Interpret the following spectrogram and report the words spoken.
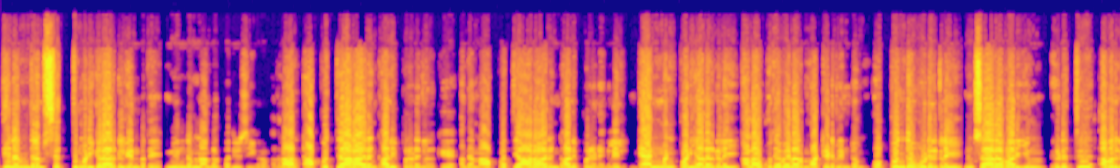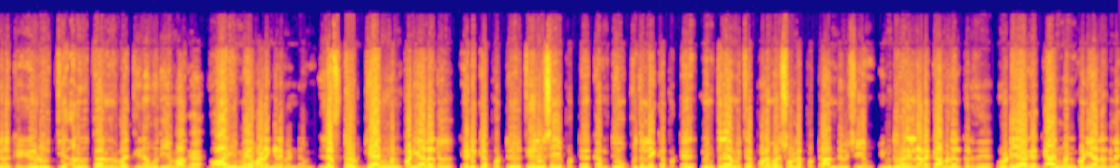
தினம் தினம் செத்து மடிகிறார்கள் என்பதை மீண்டும் நாங்கள் பதிவு செய்கிறோம். அதனால் நாற்பத்தி ஆறாயிரம் காலிப்பணியிடங்கள் இருக்கு. அந்த நாற்பத்தி ஆறாயிரம் காலிப்பணியிடங்களில் கேங்மன் பணியாளர்களை கள உதவியாளர் மாற்றிட வேண்டும். ஒப்பந்த ஊழியர்களை மின்சார வாரியம் எடுத்து அவர்களுக்கு எழுநூத்தி அறுபத்தி ஆறு ரூபாய் தின ஊதியமாக வாரியமே வழங்கிட வேண்டும். வேண்டும். லெப்ட் அவுட் கேங்மன் பணியாளர்கள் எடுக்கப்பட்டு தேர்வு செய்யப்பட்டு கமிட்டி ஒப்புதல் அளிக்கப்பட்டு மின்துறை அமைச்சர் பலமுறை சொல்லப்பட்ட அந்த விஷயம் இன்று வரை நடக்காமல் இருக்கிறது. உடனடியாக கேங்மன் பணியாளர்களை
